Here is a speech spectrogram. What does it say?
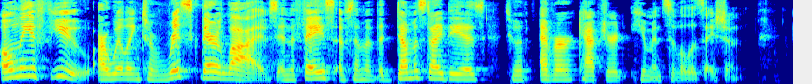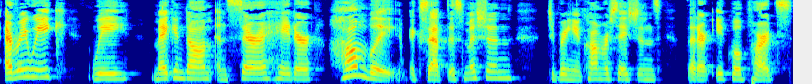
Only a few are willing to risk their lives in the face of some of the dumbest ideas to have ever captured human civilization. Every week, we, Meghan Daum and Sarah Haider, humbly accept this mission to bring you conversations that are equal parts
